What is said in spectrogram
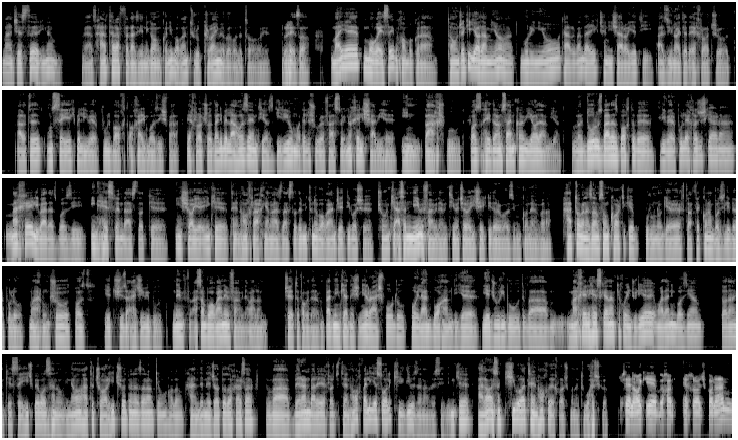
منچستر. اینم از هر طرف به قضیه نگاه می‌کنی واقعا ترو کرایمه به قول تو آقای رضا. من یه مقایسه می‌خوام بکنم. تا اونجا که یادم میاد مورینیو تقریبا در یک چنین شرایطی از یونایتد اخراج شد. البته اون سه یک به لیورپول باخت آخرین بازیش و اخراج شد. ولی به لحاظ امتیازگیری و مدل شروع فصل و اینا خیلی شبیه این بخش بود. باز هی دارم سعی می‌کنم یادم بیاد. و دو روز بعد از باخت به لیورپول اخراجش کردن. من خیلی بعد از بازی این حس بهم دست داد که این شایعه این که تنهاخ رخکن رو از دست داده می‌تونه واقعا جدی باشه. چون که اصلا نمیفهمیدم این تیم چرا این شکلی داره بازی می‌کنه و حتی به نظر مثلا کارتی که برونو گرفت و فکر کنم بازی لیورپول رو محروم شد باز یه چیز عجیبی بود. نمیف... اصلا واقعا نمیفهمیدم الان چه اتفاقی داره. بعد نیمکت نشینی رشفورد و هویلند با هم دیگه یه جوری بود و من خیلی حس کردم که خب اینجوریه اومدن این بازی هم دادن که سه هیچ ببازن و اینا. حتی چهار هیچ شد به نظرم که اون حالا هنده نجات داد آخر سر و برن برای اخراج تنهاخ ولی یه سوال کلیدی بزنم رسید. اینکه الان اصلا کی باید تنهاخ رو اخراج کنه تو باشگاه؟ تنها که بخواد اخراج کنن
